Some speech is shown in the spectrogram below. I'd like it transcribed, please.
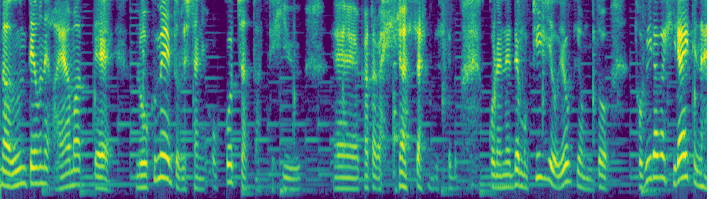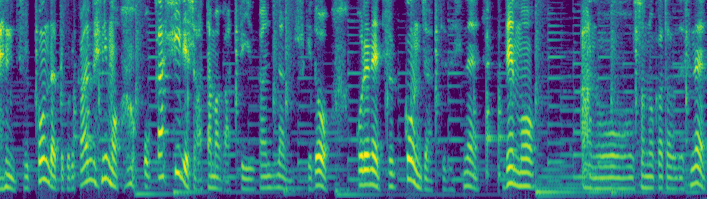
まあ、運転をね誤って6メートル下に落っこっちゃったっていう、えー、方がいらっしゃるんですけどこれねでも記事をよく読むと扉が開いてないのに突っ込んだってこれ完全にもう おかしいでしょ頭がっていう感じなんですけどこれね突っ込んじゃってですねでもあのー、その方はですね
